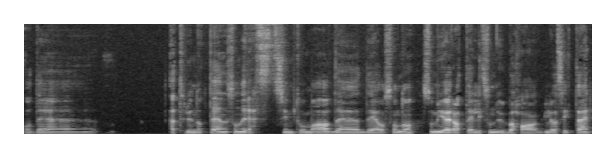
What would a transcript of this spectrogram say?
Og det Jeg tror nok det er en sånn restsymptomer av det, det også nå, som gjør at det er litt sånn ubehagelig å sitte her.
